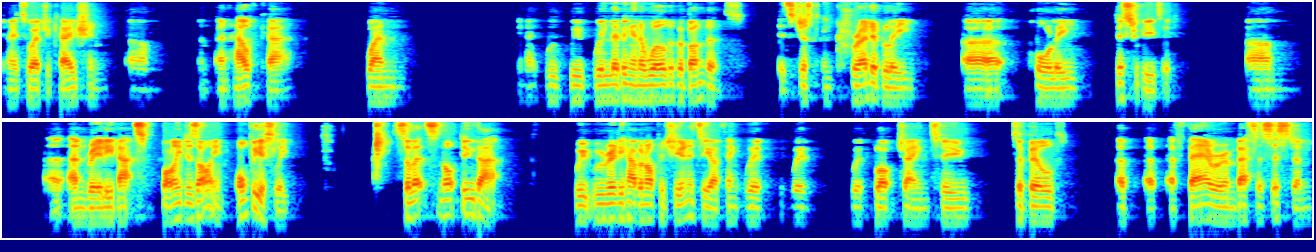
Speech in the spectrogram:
you know, to education um, and, and healthcare. When you know we, we, we're living in a world of abundance, it's just incredibly uh, poorly distributed. Um, and really, that's by design, obviously. So let's not do that. We, we really have an opportunity, I think, with with with blockchain to to build a, a, fairer and better system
